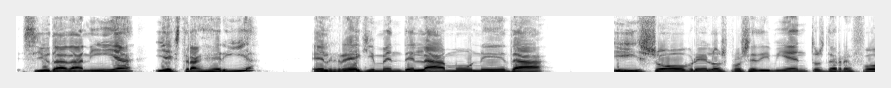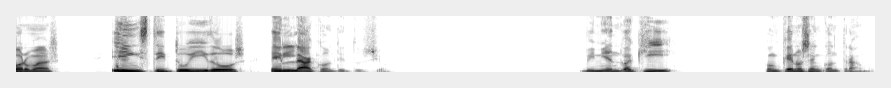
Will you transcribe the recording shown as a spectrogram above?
Ciudadanía y extranjería, el régimen de la moneda y sobre los procedimientos de reformas instituidos en la Constitución. Viniendo aquí, ¿con qué nos encontramos?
